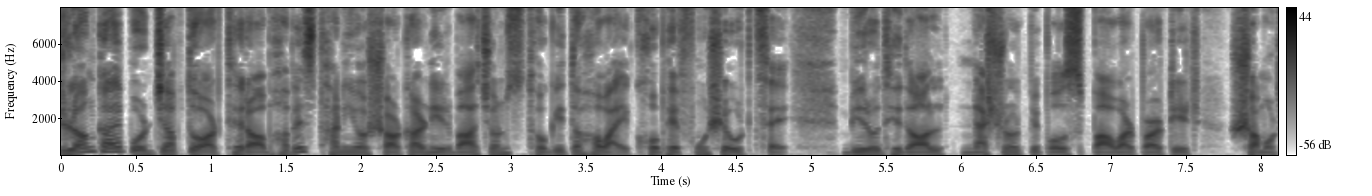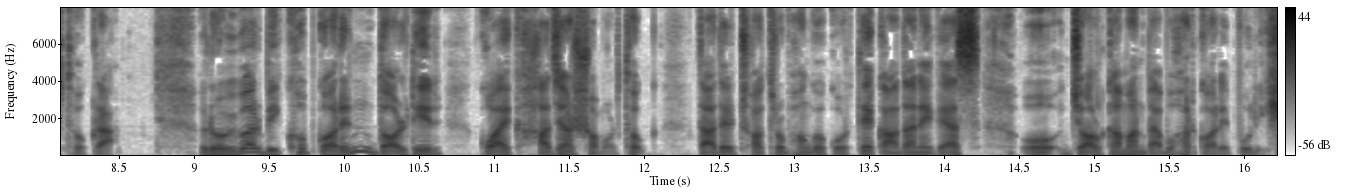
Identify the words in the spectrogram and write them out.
শ্রীলঙ্কায় পর্যাপ্ত অর্থের অভাবে স্থানীয় সরকার নির্বাচন স্থগিত হওয়ায় ক্ষোভে ফুঁসে উঠছে বিরোধী দল ন্যাশনাল পিপলস পাওয়ার পার্টির সমর্থকরা। রবিবার বিক্ষোভ করেন দলটির কয়েক হাজার সমর্থক। তাদের ছত্রভঙ্গ করতে কাঁদানে গ্যাস ও জলকামান ব্যবহার করে পুলিশ।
